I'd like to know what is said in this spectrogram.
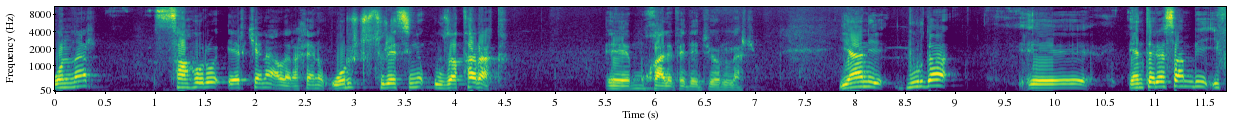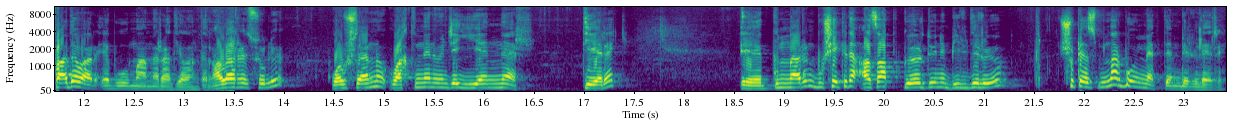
Onlar sahuru erkene alarak yani oruç süresini uzatarak e, muhalefet ediyorlar. Yani burada e, enteresan bir ifade var Ebu Umame radıyallahu anh. Allah Resulü oruçlarını vaktinden önce yiyenler diyerek e, bunların bu şekilde azap gördüğünü bildiriyor. Şüphesiz bunlar bu ümmetten birileri.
